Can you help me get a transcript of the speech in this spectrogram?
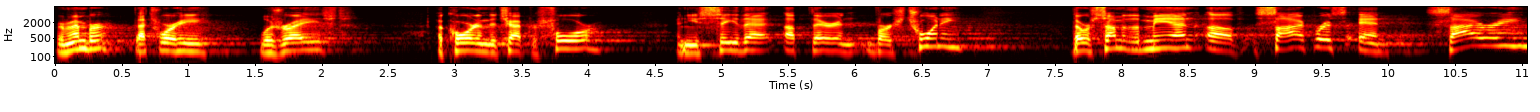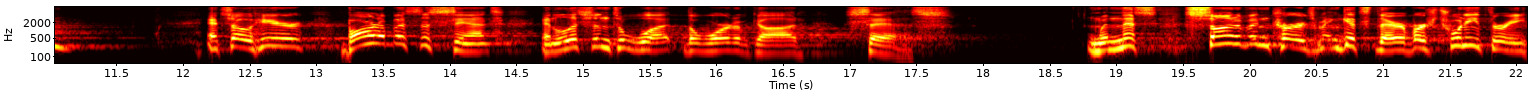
Remember, that's where he was raised, according to chapter 4. And you see that up there in verse 20. There were some of the men of Cyprus and Cyrene. And so here, Barnabas is sent, and listen to what the Word of God says. When this son of encouragement gets there, verse 23,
